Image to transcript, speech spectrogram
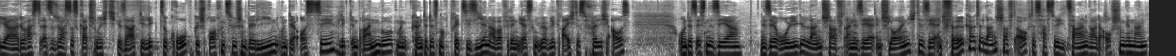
Ja, du hast also du hast es gerade schon richtig gesagt. Die liegt so grob gesprochen zwischen Berlin und der Ostsee, liegt in Brandenburg. Man könnte das noch präzisieren, aber für den ersten Überblick reicht es völlig aus. Und es ist eine sehr eine sehr ruhige Landschaft, eine sehr entschleunigte, sehr entvölkerte Landschaft auch. Das hast du die Zahlen gerade auch schon genannt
